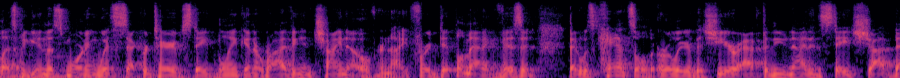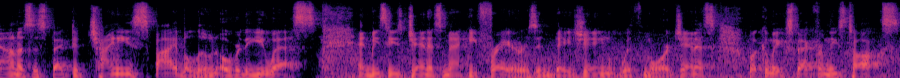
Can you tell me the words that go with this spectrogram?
Let's begin this morning with Secretary of State Blinken arriving in China overnight for a diplomatic visit that was canceled earlier this year after the United States shot down a suspected Chinese spy balloon over the U.S. NBC's Janis Mackey Frayer is in Beijing with more. Janis, what can we expect from these talks?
